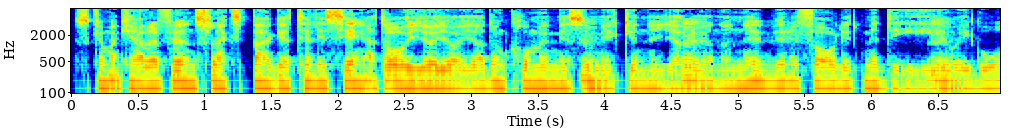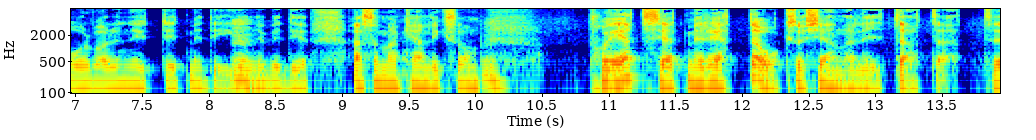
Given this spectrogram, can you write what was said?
ska man kalla det för en slags bagatellisering. Att oj, oj, oj, ja, de kommer med så mycket nya rön. Och nu är det farligt med det. Och igår var det nyttigt med det. Och nu är det. Alltså man kan liksom på ett sätt med rätta också känna lite att, att eh,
